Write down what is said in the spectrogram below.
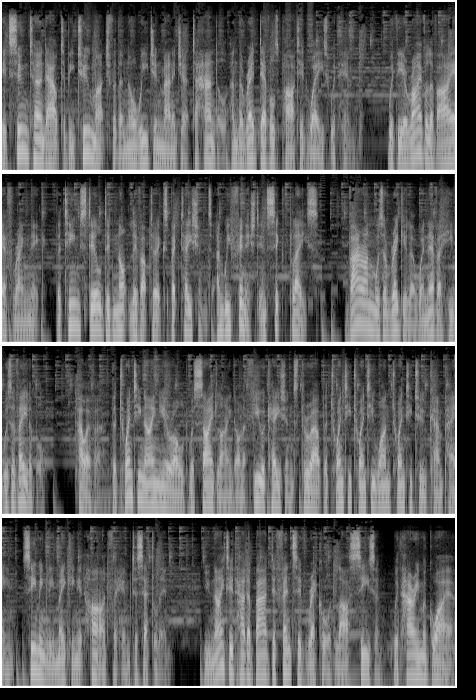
it soon turned out to be too much for the Norwegian manager to handle and the Red Devils parted ways with him. With the arrival of Ralf Rangnick, the team still did not live up to expectations and we finished in sixth place. Varane was a regular whenever he was available. However, the 29-year-old was sidelined on a few occasions throughout the 2021-22 campaign, seemingly making it hard for him to settle in. United had a bad defensive record last season, with Harry Maguire,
